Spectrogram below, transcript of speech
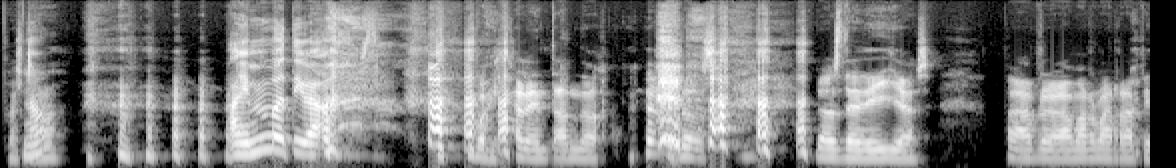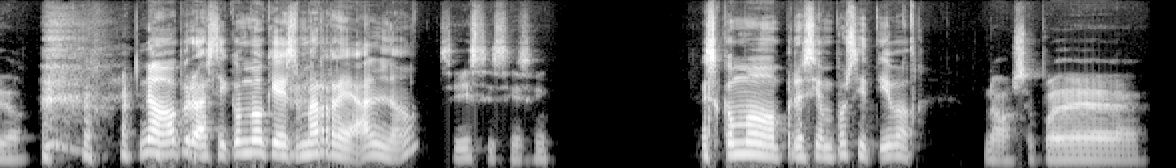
pues ¿No? nada. A mí me motiva. Voy calentando los, los dedillos para programar más rápido. No, pero así como que es más real, ¿no? Sí, sí, sí, sí. Es como presión positiva. No, se puede...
